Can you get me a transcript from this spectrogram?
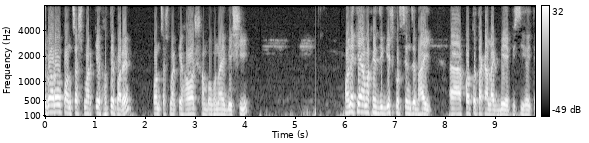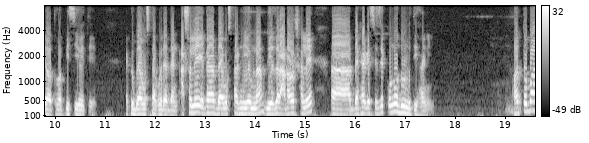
এবারও পঞ্চাশ মার্কে হতে পারে, পঞ্চাশ মার্কে হওয়ার সম্ভাবনায় বেশি। অনেকে আমাকে জিজ্ঞেস করছেন যে, ভাই কত টাকা লাগবে এপিসি হইতে অথবা পিসি হইতে? একটু ব্যবস্থা করে দেন। আসলে এটা ব্যবস্থার নিয়ম না। দুই হাজার আঠারো সালে দেখা গেছে যে কোনো দুর্নীতি হয়নি। হয়তোবা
